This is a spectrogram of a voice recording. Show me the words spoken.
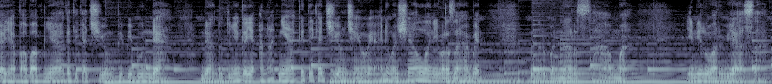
Gaya papapnya ketika cium pipi bunda. Dan tentunya gaya anaknya ketika cium cewek. Aduh Masya Allah ini para sahabat. Bener-bener sama. Ini luar biasa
